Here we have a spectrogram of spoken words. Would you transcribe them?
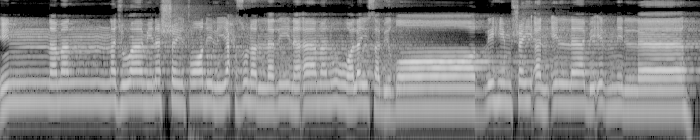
إنما النجوى من الشيطان ليحزن الذين آمنوا وليس بضارهم شيئا إلا بإذن الله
